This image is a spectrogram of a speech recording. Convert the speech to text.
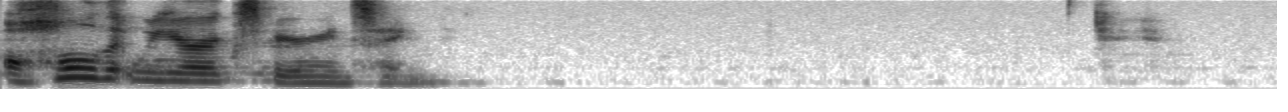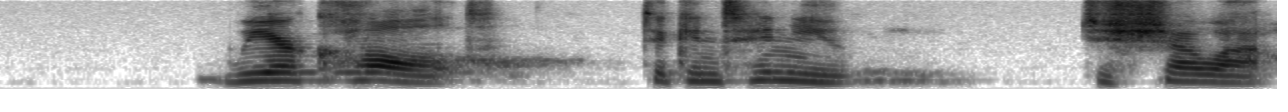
all that we are experiencing. We are called to continue to show up,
